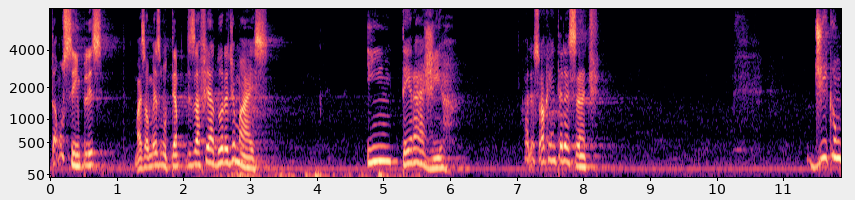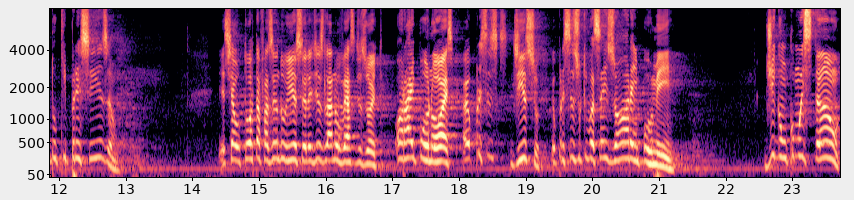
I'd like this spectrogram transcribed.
tão simples, mas ao mesmo tempo desafiadora demais: interagir. Olha só que interessante. Digam do que precisam. Esse autor está fazendo isso, ele diz lá no verso 18: Orai por nós, eu preciso disso, eu preciso que vocês orem por mim. Digam como estão,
